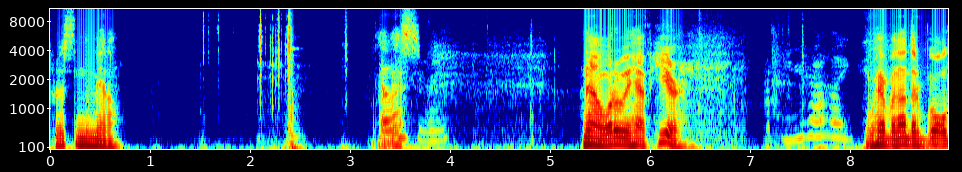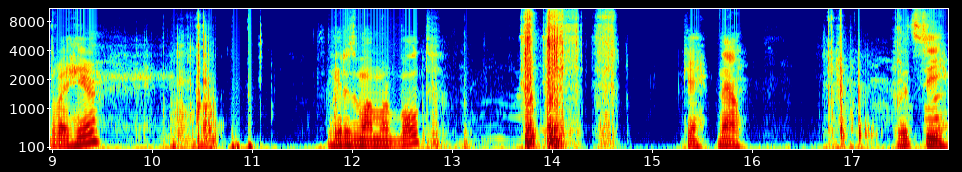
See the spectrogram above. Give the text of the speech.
press in the middle. Like this. Now, what do we have here? do you have like We have another bolt right here. Here is one more bolt. Okay, now let's see.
